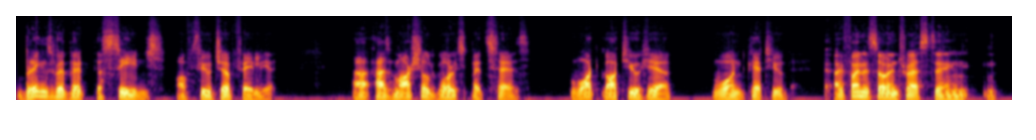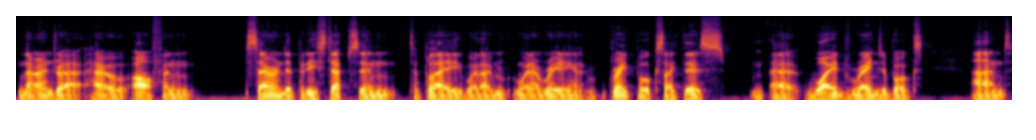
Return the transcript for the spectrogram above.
brings with it the seeds of future failure. Uh, as Marshall Goldsmith says, what got you here won't get you there. I find it so interesting, Narendra, how often serendipity steps in to play when I'm when I'm reading great books like this, uh, wide range of books, and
